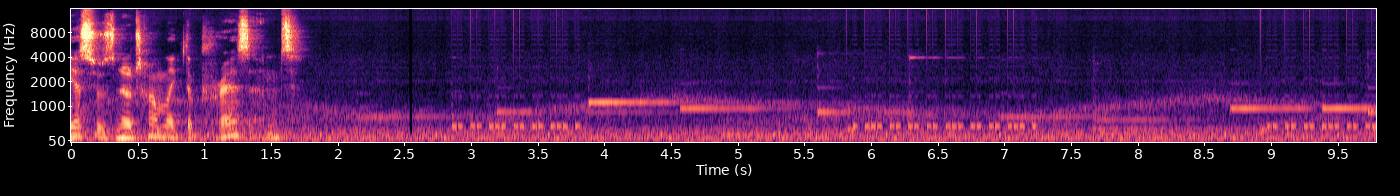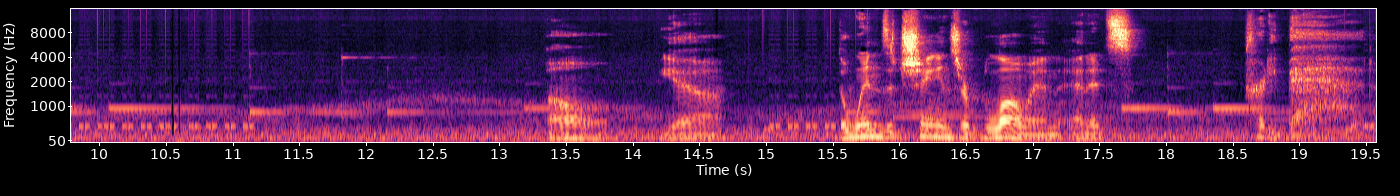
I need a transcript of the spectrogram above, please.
Guess there's no time like the present. Oh, yeah. The winds of chains are blowing, and it's pretty bad.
